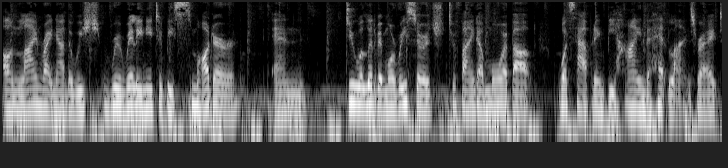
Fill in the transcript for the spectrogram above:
online right now that we, sh- we really need to be smarter and do a little bit more research to find out more about what's happening behind the headlines, right?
